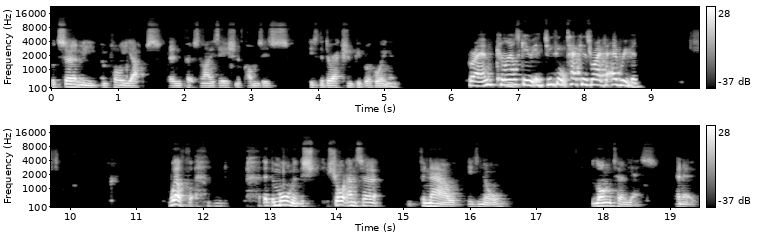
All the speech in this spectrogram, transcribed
but certainly employee apps and personalization of comms is, is the direction people are going in. Graeme, can I ask you, do you think tech is right for every business? Well, at the moment, the sh- short answer for now is no. Long term, yes. And it, uh,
